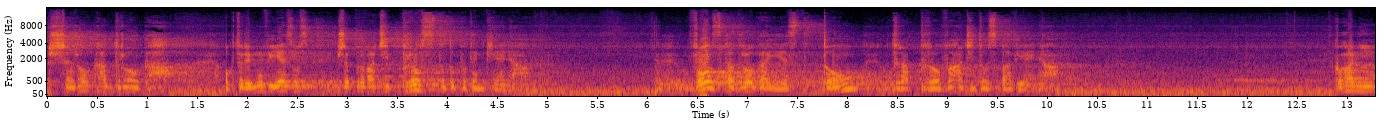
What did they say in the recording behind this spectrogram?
szeroka droga, o której mówi Jezus, że prowadzi prosto do potępienia. Wąska droga jest tą, która prowadzi do zbawienia. Kochani,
